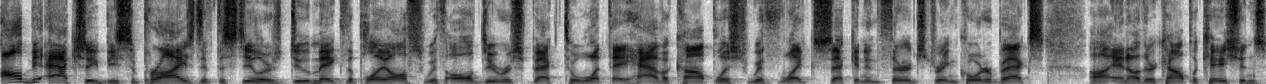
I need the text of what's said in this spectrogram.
I'll be, actually be surprised if the Steelers do make the playoffs, with all due respect to what they have accomplished with like second and third string quarterbacks uh, and other complications.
